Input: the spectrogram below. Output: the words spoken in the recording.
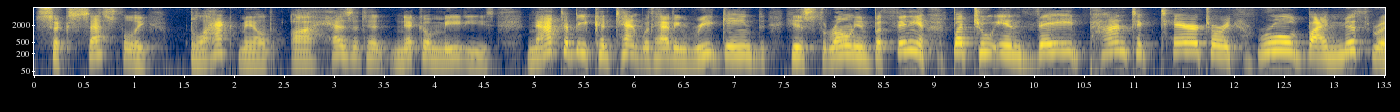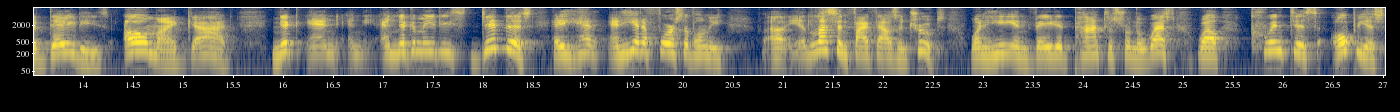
successfully blackmailed a hesitant Nicomedes not to be content with having regained his throne in Bithynia, but to invade Pontic territory ruled by Mithridates. Oh my God. Nick and, and, and Nicomedes did this. And he had and he had a force of only uh, less than 5,000 troops when he invaded Pontus from the west, while Quintus Oppius,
